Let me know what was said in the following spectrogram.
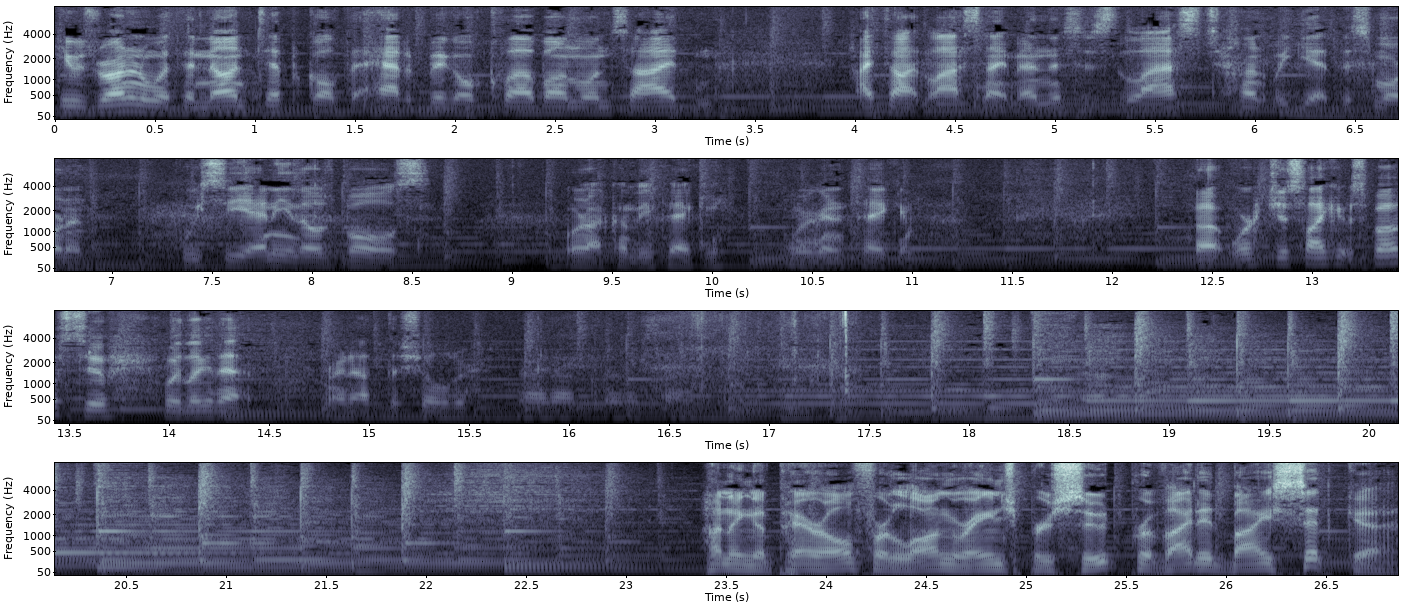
He was running with a non-typical that had a big old club on one side. And I thought last night, man, this is the last hunt we get this morning. If we see any of those bulls, we're not gonna be picky. We're gonna take him. But worked just like it was supposed to. Boy, look at that. Right out the shoulder. Right out the other side. Hunting apparel for long range pursuit provided by Sitka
